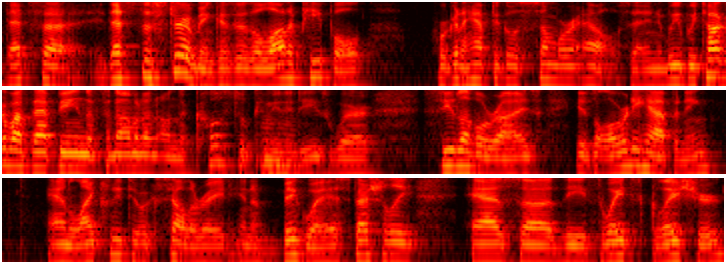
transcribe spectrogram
that's uh, that's disturbing because there's a lot of people who are going to have to go somewhere else. And we, we talk about that being the phenomenon on the coastal communities where sea level rise is already happening. and likely to accelerate in a big way, especially as uh, the Thwaites Glacier,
